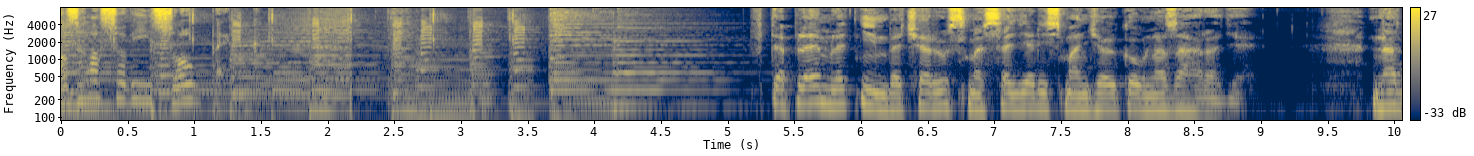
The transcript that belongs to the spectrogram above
Rozhlasový sloupek. V teplém letním večeru jsme seděli s manželkou na zahradě. Nad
